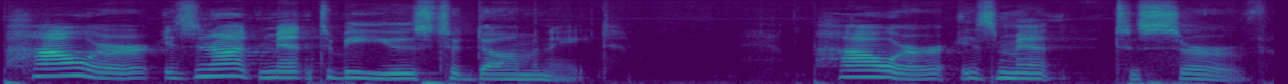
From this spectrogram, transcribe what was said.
Power is not meant to be used to dominate. Power is meant to serve.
